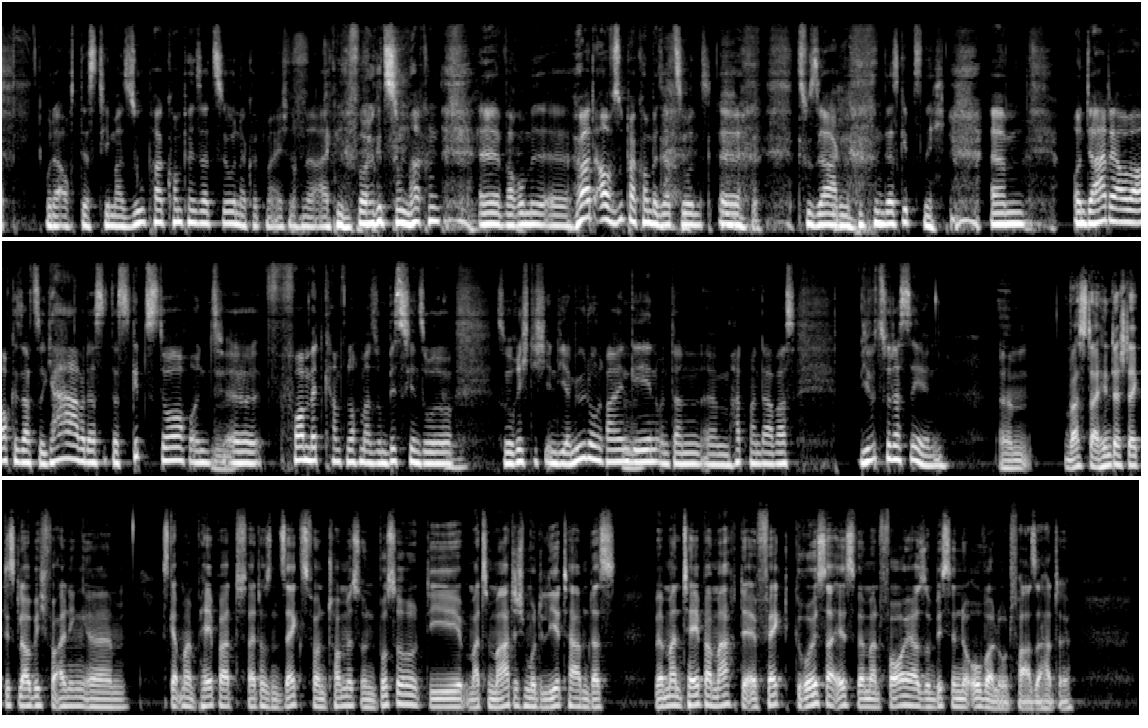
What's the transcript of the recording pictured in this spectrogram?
Oder auch das Thema Superkompensation, da könnte man eigentlich noch eine eigene Folge zu machen. Äh, warum äh, hört auf, Superkompensation äh, zu sagen? das gibt's nicht. Ähm, und da hat er aber auch gesagt, so, ja, aber das, das gibt's doch. Und mhm. äh, vor dem Wettkampf nochmal so ein bisschen so, mhm. so richtig in die Ermüdung reingehen mhm. und dann ähm, hat man da was. Wie würdest du das sehen? Ähm, was dahinter steckt, ist, glaube ich, vor allen Dingen, ähm, es gab mal ein Paper 2006 von Thomas und Busso, die mathematisch modelliert haben, dass, wenn man Taper macht, der Effekt größer ist, wenn man vorher so ein bisschen eine Overload-Phase hatte.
